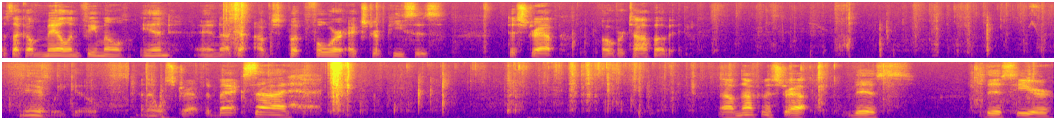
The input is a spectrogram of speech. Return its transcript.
It's like a male and female end. And I got, I've just put four extra pieces to strap over top of it. There we go. And then we'll strap the back side. Now I'm not going to strap this this here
